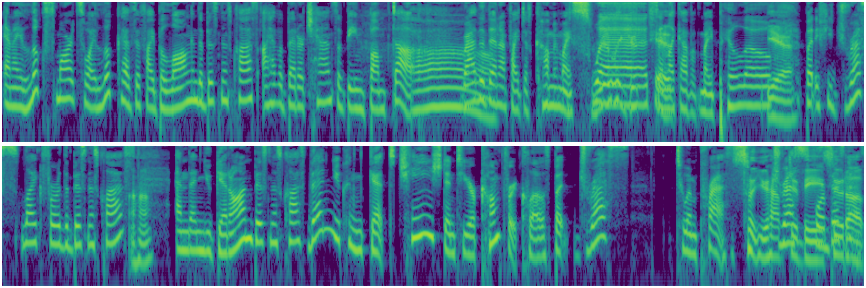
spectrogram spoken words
and I look smart, so I look as if I belong in the business class, I have a better chance of being bumped up oh. rather than if I just come in my really sweats and like I have my pillow. Yeah. But if you dress like for the business class, uh-huh. and then you get on business class, then you can get changed into your comfort clothes, but dress to impress. So you have to be suit up.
